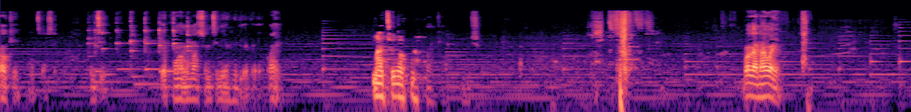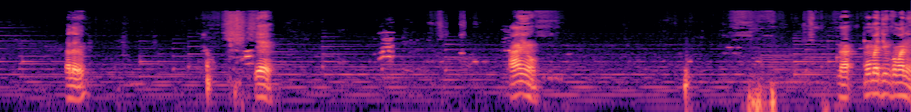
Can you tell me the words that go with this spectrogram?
okay mate ase nti yɛpɔn amoma so nti ne yɛhu deɛ ɛbɛyɛ Why? Mate, Papa. how are you? Hello? Yeah. Ayo. Na, moma di nkɔma ne.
